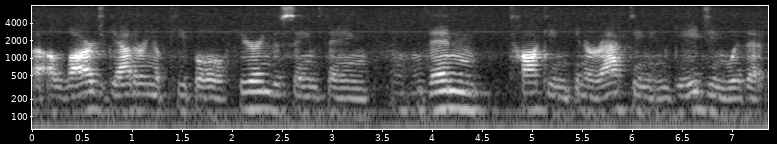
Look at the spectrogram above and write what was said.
uh, a large gathering of people hearing the same thing, Mhm. then talking, interacting, engaging with it,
